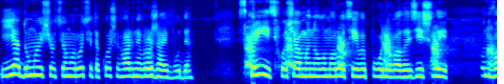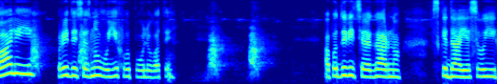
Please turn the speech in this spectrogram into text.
І я думаю, що в цьому році також гарний врожай буде скрізь, хоча в минулому році і виполювали, зійшли конвалії, прийдеться знову їх виполювати. А подивіться, як гарно скидає свої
